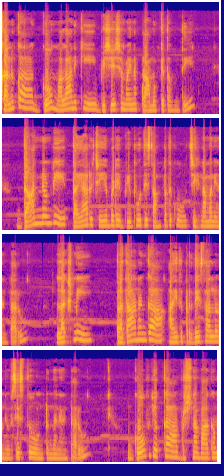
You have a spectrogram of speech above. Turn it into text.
కనుక గోమలానికి విశేషమైన ప్రాముఖ్యత ఉంది. దాని నుండి తయారు చేయబడే విభూతి సంపదకు చిహ్నమని అంటారు. లక్ష్మి ప్రధానంగా ఐదు ప్రదేశాల్లో నివసిస్తూ ఉంటుందని అంటారు. గోవు యొక్క వృష్ణ భాగం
